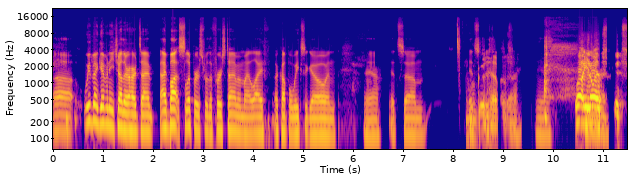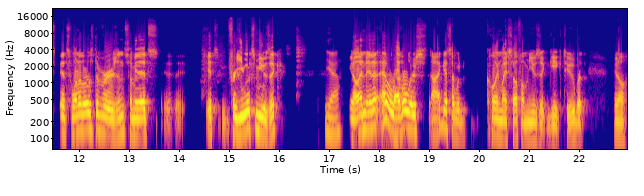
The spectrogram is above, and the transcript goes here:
Uh, we've been giving each other a hard time. I bought slippers for the first time in my life a couple weeks ago, and yeah, it's um, oh, it's good just, heavens. Uh, yeah. Well, you know, it's it's it's one of those diversions. I mean, it's it's for you. It's music. Yeah. You know, and, and at a level, there's I guess I would coin myself a music geek too, but you know,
